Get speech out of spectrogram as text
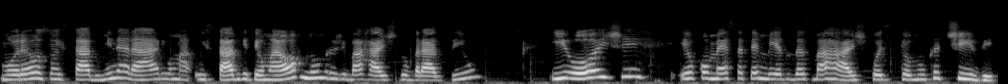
moramos no estado minerário, uma, o estado que tem o maior número de barragens do Brasil, e hoje eu começo a ter medo das barragens, coisas que eu nunca tive.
